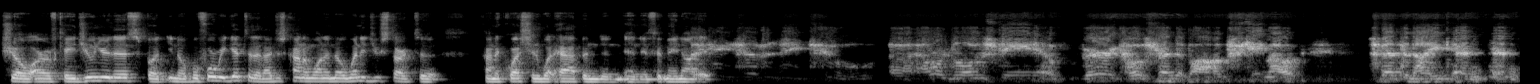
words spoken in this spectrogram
show RFK Jr. this. But you know, before we get to that, I just kind of want to know when did you start to kind of question what happened and, and if it may not. 1972, uh, Lowenstein, a very close friend of Bob's, came out, spent the night, and and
